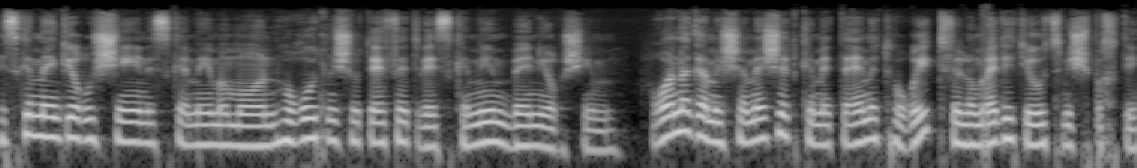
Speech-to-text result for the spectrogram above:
הסכמי גירושין, הסכמי ממון, הורות משותפת והסכמים בין יורשים. רונה גם משמשת כמתאמת הורית ולומדת ייעוץ משפחתי.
